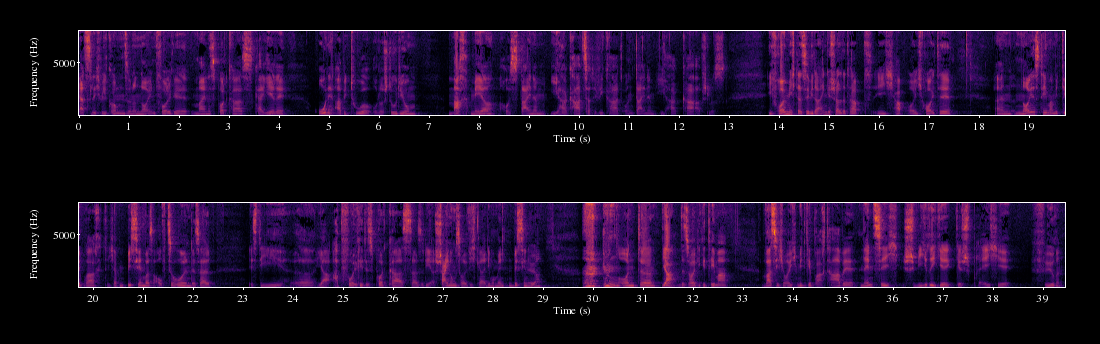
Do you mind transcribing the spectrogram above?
Herzlich willkommen zu einer neuen Folge meines Podcasts Karriere ohne Abitur oder Studium. Mach mehr aus deinem IHK-Zertifikat und deinem IHK-Abschluss. Ich freue mich, dass ihr wieder eingeschaltet habt. Ich habe euch heute ein neues Thema mitgebracht. Ich habe ein bisschen was aufzuholen, deshalb ist die äh, ja, Abfolge des Podcasts, also die Erscheinungshäufigkeit im Moment ein bisschen höher. Und äh, ja, das heutige Thema, was ich euch mitgebracht habe, nennt sich schwierige Gespräche führen.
